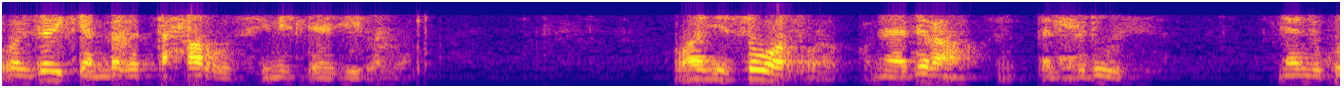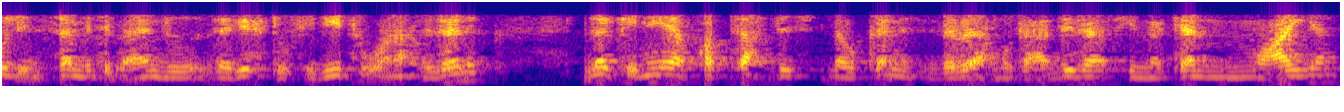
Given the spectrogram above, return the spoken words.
ولذلك ينبغي التحرز في مثل هذه الأمور. وهذه صور نادرة الحدوث. لأن كل إنسان بتبقى عنده ذبيحته في بيته ونحو ذلك. لكن هي قد تحدث لو كانت الذبائح متعددة في مكان معين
